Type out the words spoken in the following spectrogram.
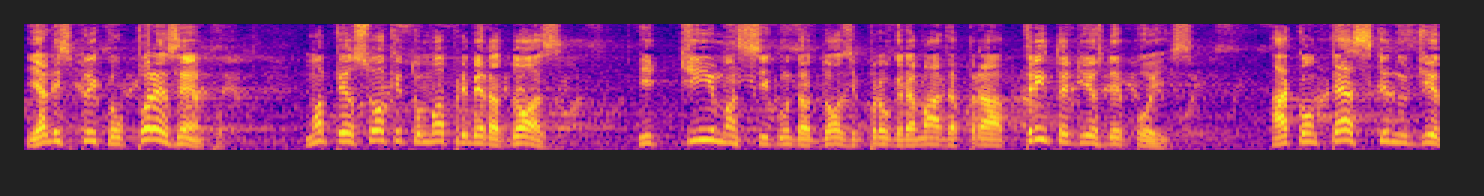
E ela explicou, por exemplo, uma pessoa que tomou a primeira dose e tinha uma segunda dose programada para 30 dias depois. Acontece que no dia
